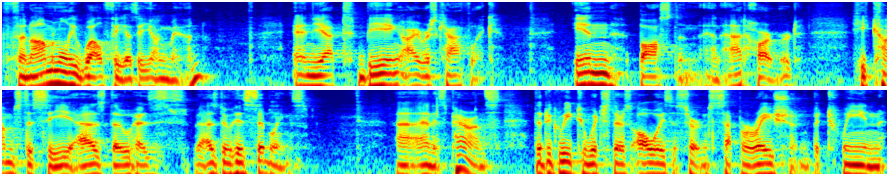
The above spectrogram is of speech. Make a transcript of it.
phenomenally wealthy as a young man, and yet being Irish Catholic in Boston and at Harvard, he comes to see, as do his, as do his siblings uh, and his parents, the degree to which there's always a certain separation between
